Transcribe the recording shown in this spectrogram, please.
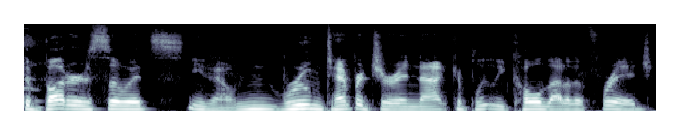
the butter so it's you know room temperature and not completely cold out of the fridge.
